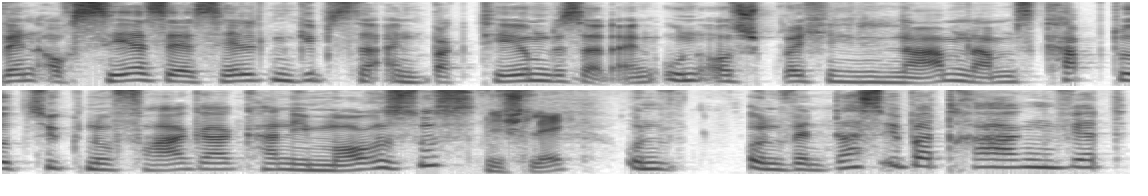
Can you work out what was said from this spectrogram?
wenn auch sehr, sehr selten, gibt es da ein Bakterium, das hat einen unaussprechlichen Namen namens Captocycnophaga canimorsus. Nicht schlecht. Und, und wenn das übertragen wird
